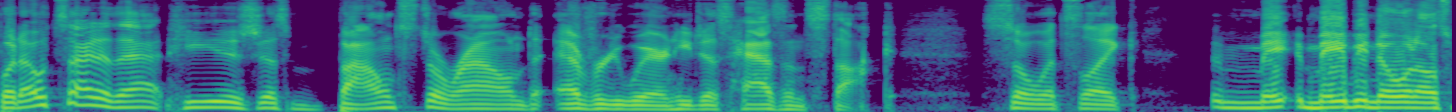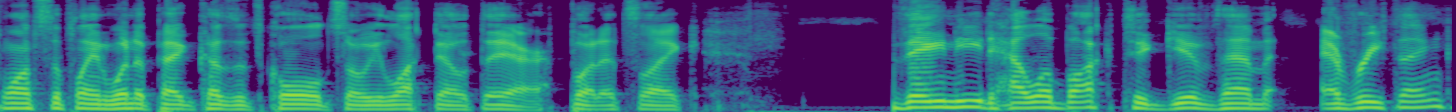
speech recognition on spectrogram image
but outside of that, he is just bounced around everywhere and he just hasn't stuck. So it's like may- maybe no one else wants to play in Winnipeg because it's cold, so he lucked out there. But it's like they need Hellebuyck to give them everything,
